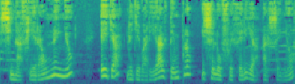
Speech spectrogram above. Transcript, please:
si naciera un niño, ella le llevaría al templo y se lo ofrecería al Señor.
